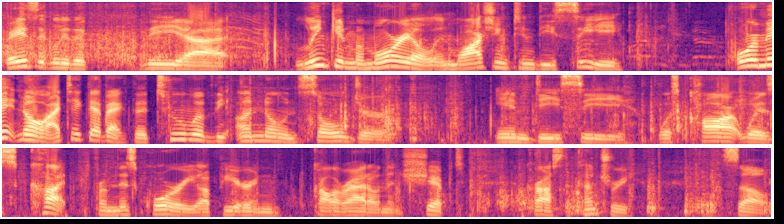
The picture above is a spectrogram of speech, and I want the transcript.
basically, the, the uh, Lincoln Memorial in Washington, D.C., or may, no, I take that back. The Tomb of the Unknown Soldier in D.C. was was cut from this quarry up here in Colorado and then shipped across the country. So,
